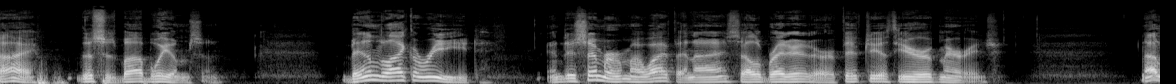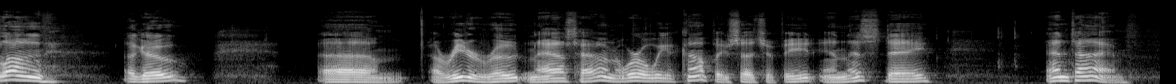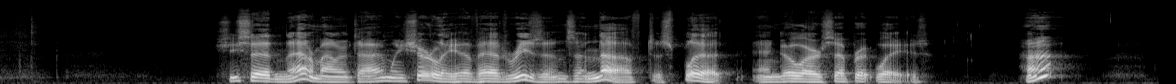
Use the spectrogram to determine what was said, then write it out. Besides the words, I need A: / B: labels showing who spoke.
A: Hi, this is Bob Williamson. Bend like a reed. In December, my wife and I celebrated our 50th year of marriage. Not long ago, um, a reader wrote and asked how in the world we accomplished such a feat in this day and time. She said, in that amount of time, we surely have had reasons enough to split and go our separate ways. Huh?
